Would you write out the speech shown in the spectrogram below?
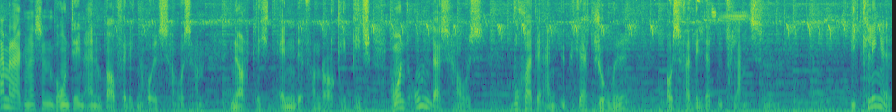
Sam Ragnarsson wohnte in einem baufälligen Holzhaus am nördlichen Ende von Rocky Beach. Rund um das Haus wucherte ein üppiger Dschungel aus verwilderten Pflanzen. Die Klingel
